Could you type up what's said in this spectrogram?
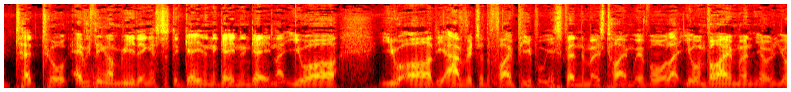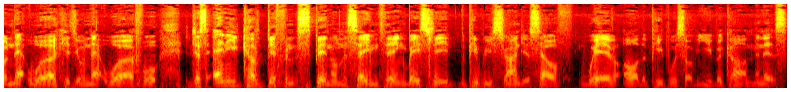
TED talk, everything I'm reading, it's just again and again and again. Like you are, you are the average of the five people you spend the most time with, or like your environment, your your network is your net worth, or just any kind of different spin on the same thing. Basically, the people you surround yourself with are the people sort of you become, and it's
